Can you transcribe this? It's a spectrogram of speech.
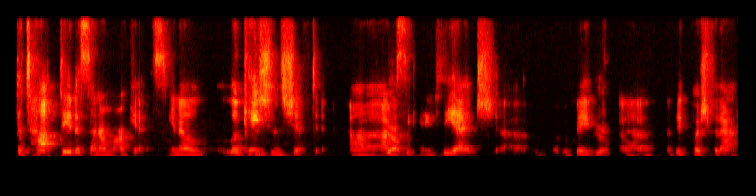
the top data center markets? You know, locations shifted. Uh, Yeah. obviously, getting to the edge, uh, a big Yeah. uh, a big push for that.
